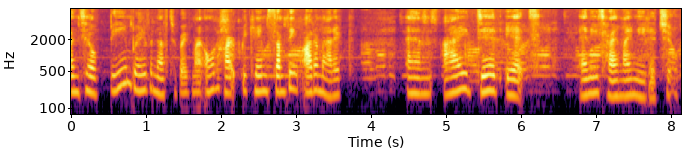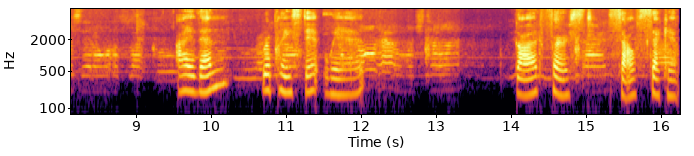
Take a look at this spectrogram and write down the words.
until being brave enough to break my own heart became something automatic, and I did it anytime I needed to. I then replaced it with God first, self second,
